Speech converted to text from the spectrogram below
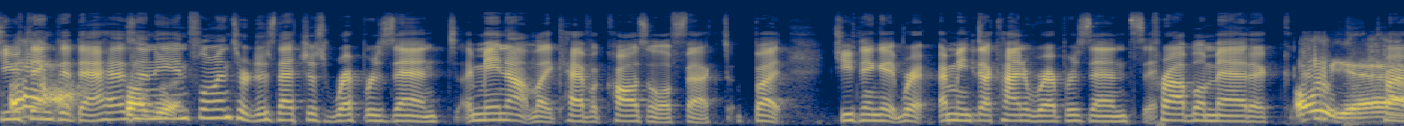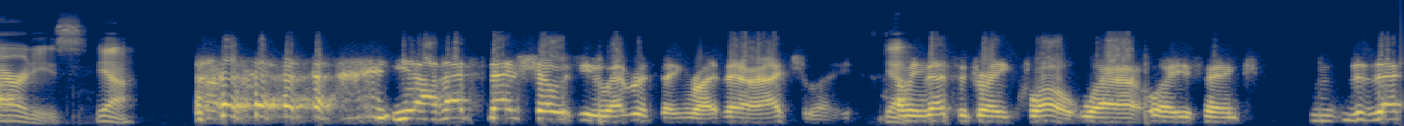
Do you think that that has Ah, any influence, or does that just represent? I may not like have a causal effect, but do you think it? Re- I mean, that kind of represents problematic Oh yeah. priorities. Yeah, yeah, that's that shows you everything right there. Actually, Yeah. I mean that's a great quote where where you think th- that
